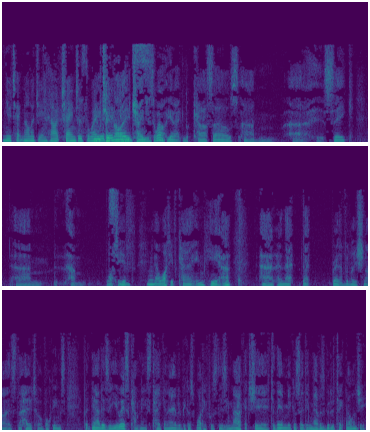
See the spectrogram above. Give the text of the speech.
New technology and how it changes the way New we technology do things. changes as well. You know, look, car sales, um, Seek, um, um, Wotif. Now, Wotif came here, uh, and that, that revolutionised the hotel bookings. But now there's a US company that's taken over because Wotif was losing market share to them because they didn't have as good a technology.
